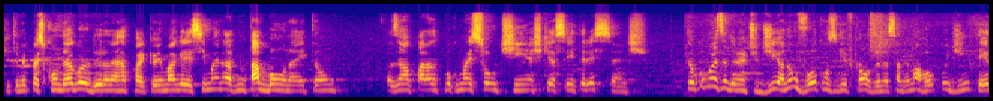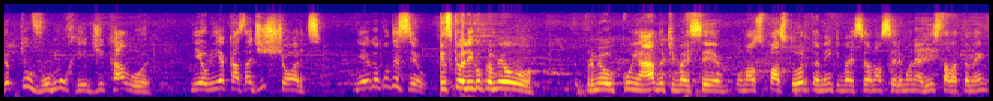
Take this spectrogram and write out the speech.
Que também pra esconder a gordura, né, rapaz? Que eu emagreci, mas ainda não tá bom, né? Então, fazer uma parada um pouco mais soltinha, acho que ia ser interessante. Então, como vai ser durante o dia, eu não vou conseguir ficar usando essa mesma roupa o dia inteiro, porque eu vou morrer de calor. E eu ia casar de shorts. E aí o que aconteceu? Isso que eu ligo pro meu, pro meu cunhado, que vai ser o nosso pastor também, que vai ser o nosso cerimonialista lá também.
